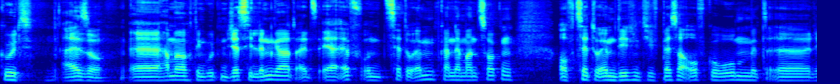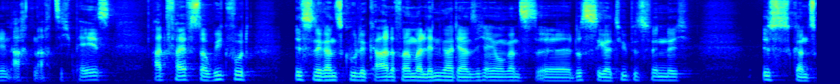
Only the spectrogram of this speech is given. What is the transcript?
Gut, also äh, haben wir noch den guten Jesse Lingard als RF und ZOM kann der Mann zocken. Auf ZOM definitiv besser aufgehoben mit äh, den 88 Pace. Hat 5-Star Weakfoot, ist eine ganz coole Karte, vor allem weil Lingard ja an sich eigentlich auch ein ganz äh, lustiger Typ ist, finde ich. Ist ganz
